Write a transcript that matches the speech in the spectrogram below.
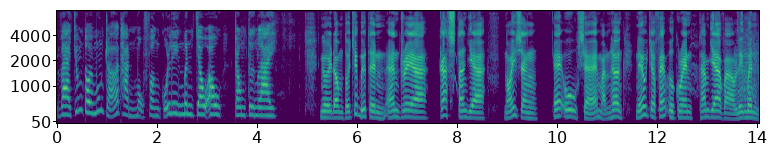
và chúng tôi muốn trở thành một phần của Liên minh châu Âu trong tương lai. Người đồng tổ chức biểu tình Andrea Castagna nói rằng EU sẽ mạnh hơn nếu cho phép Ukraine tham gia vào liên minh.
